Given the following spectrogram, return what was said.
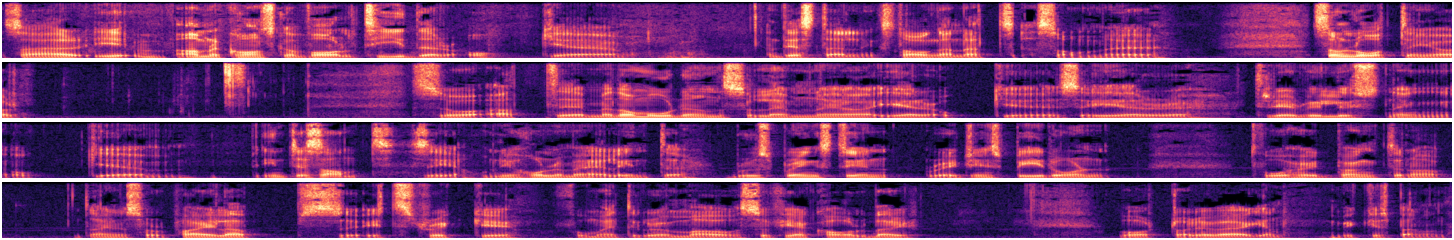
så här i amerikanska valtider och eh, det ställningstagandet som, eh, som låten gör. Så att eh, med de orden så lämnar jag er och eh, säger eh, trevlig lyssning och eh, intressant se om ni håller med eller inte. Bruce Springsteen, Raging Speedhorn, två höjdpunkterna, Dinosaur Pileups, It's Tricky får man inte glömma och Sofia Karlberg. Vart tar det vägen? Mycket spännande.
